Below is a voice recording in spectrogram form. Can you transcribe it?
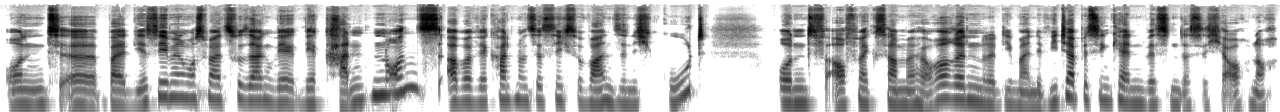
Und äh, bei dir, Siemens, muss man dazu sagen, wir, wir kannten uns, aber wir kannten uns jetzt nicht so wahnsinnig gut. Und aufmerksame Hörerinnen oder die meine Vita ein bisschen kennen, wissen, dass ich ja auch noch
